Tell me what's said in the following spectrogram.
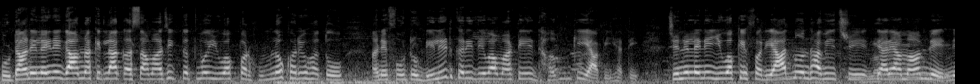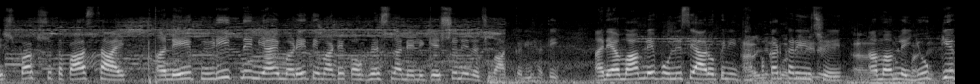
ફોટાને લઈને ગામના કેટલાક અસામાજિક તત્વો યુવક પર હુમલો કર્યો હતો અને ફોટો ડિલીટ કરી દેવા માટે ધમકી આપી હતી. જેને લઈને યુવકે ફરિયાદ નોંધાવી છે. ત્યારે આ મામલે નિષ્પક્ષ તપાસ થાય અને પીડિતને ન્યાય મળે તે માટે કોંગ્રેસના ડેલિગેશને રજૂઆત કરી હતી. અને આ મામલે પોલીસે આરોપીની ધરપકડ કરી છે. આ મામલે યોગ્ય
